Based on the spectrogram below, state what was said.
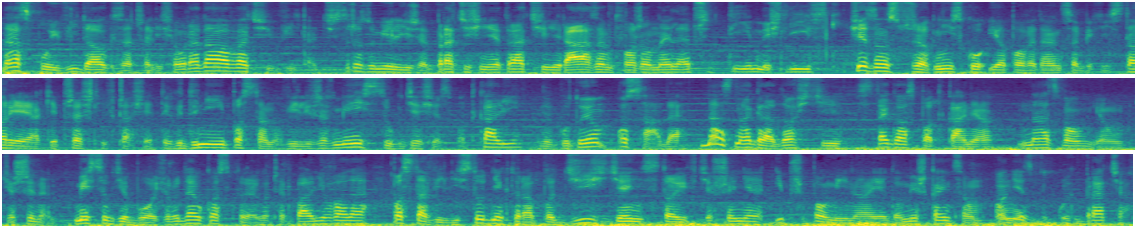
Na swój widok zaczęli się radować i witać. Zrozumieli, że braci się nie traci, razem tworzą najlepszy team myśliwski. Siedząc przy ognisku i opowiadając sobie historie, jakie przeszli w czasie tych dni, postanowili, że w miejscu, gdzie się spotkali, wybudują osadę. Na znak radości z tego spotkania nazwą ją Cieszynem. W miejscu, gdzie było źródełko, z którego czerpali wodę, postawili studnię, która po dziś dzień stoi w Cieszynie i przypomina jego mieszkańcom o niezwykłych braciach.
